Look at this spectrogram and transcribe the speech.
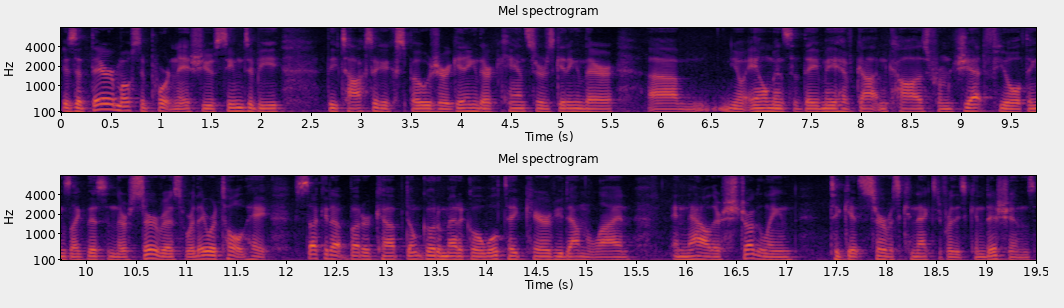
is that their most important issues seem to be the toxic exposure, getting their cancers, getting their um, you know ailments that they may have gotten caused from jet fuel, things like this in their service, where they were told, "Hey, suck it up, Buttercup. Don't go to medical. We'll take care of you down the line." And now they're struggling to get service connected for these conditions.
